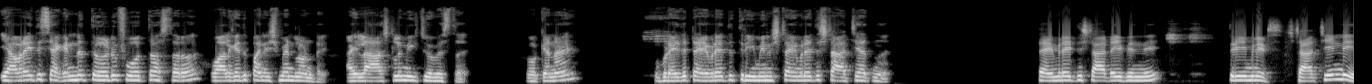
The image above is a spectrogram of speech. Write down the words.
ఎవరైతే సెకండ్ థర్డ్ ఫోర్త్ వస్తారో వాళ్ళకైతే పనిష్మెంట్లు ఉంటాయి. అవి లాస్ట్లో మీకు చూపిస్తాయి. ఓకేనా? ఇప్పుడైతే టైమర్ అయితే త్రీ మినిట్స్ టైమర్ అయితే స్టార్ట్ చేస్తున్నా. టైమర్ అయితే స్టార్ట్ అయిపోయింది. త్రీ మినిట్స్ స్టార్ట్ చేయండి.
